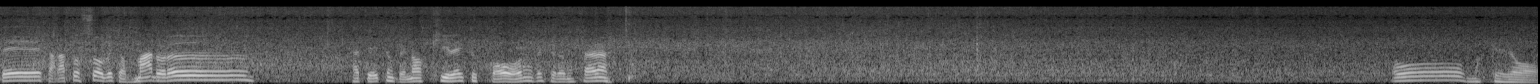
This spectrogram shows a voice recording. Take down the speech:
té cả cái tốt số với chồng má rồi đó hai té trong phải nó khi lấy chút cổ nó phải sửa được sao nè ô mặc kệ rồi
